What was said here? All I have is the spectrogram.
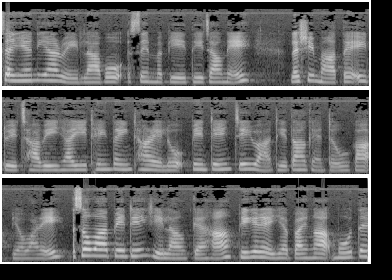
စက်ရန်တရားတွေလာဖို့အဆင်မပြေသေးကြောင်းနဲ့လက်ရှိမှာသဲအိတ်တွေချပြီးယာယီထိမ့်သိမ်းထားတယ်လို့ပင်တင်းကျေးရွာဒေသခံတအုပ်ကပြောပါရယ်အဆိုပါပင်တင်းရေလောင်ကန်ဟာပြီးခဲ့တဲ့ရက်ပိုင်းကမိုးသဲ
